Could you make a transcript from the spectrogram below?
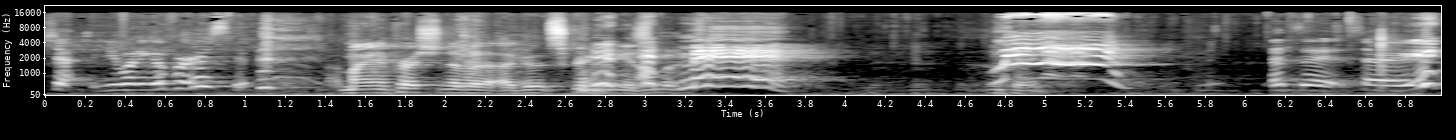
Sh- You want to go first? My impression of a, a goat screaming is. Okay. That's it. Sorry.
